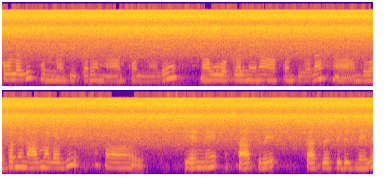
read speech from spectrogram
ಕೋಲಲ್ಲಿ ಚೆನ್ನಾಗಿ ಈ ಥರ ಮಾಡ್ಕೊಂಡ್ಮೇಲೆ ನಾವು ಒಗ್ಗರಣೆನ ಹಾಕ್ಕೊತೀವಲ್ಲ ಅಂದರೆ ಒಗ್ಗರಣೆ ನಾರ್ಮಲಾಗಿ ಎಣ್ಣೆ, ಸಾಸಿವೆ ಸಾಸಿವೆ ಸಿಡಿದ ಮೇಲೆ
